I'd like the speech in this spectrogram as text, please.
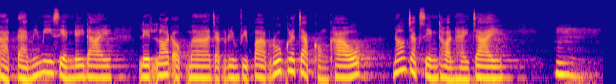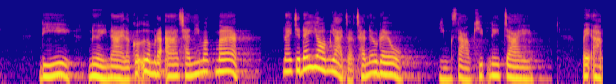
หากแต่ไม่มีเสียงใด ๆ เล็ดลอดออกมาจากริมฝีปากรูปกระจับของเขา นอกจากเสียงถอนหายใจ ดี เหนื่อยหน่ายแล้วก็เอื้อมระอาฉันให้มาก ๆ นายจะได้ยอมหย่าจากฉันเร็วๆ หญิงสาวคิดในใจ ไปอาบ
